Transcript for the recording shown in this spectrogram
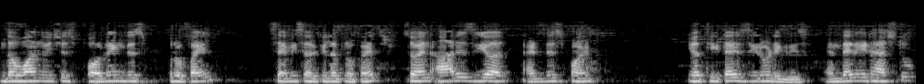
the one which is following this profile semicircular profile. So when r is here at this point, your theta is 0 degrees and then it has to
